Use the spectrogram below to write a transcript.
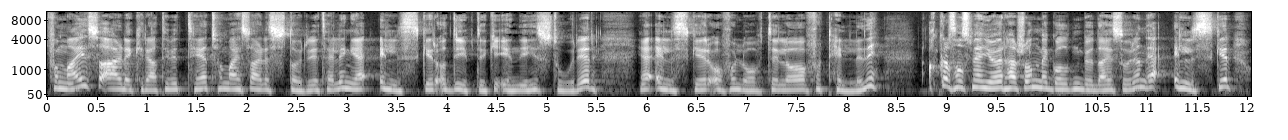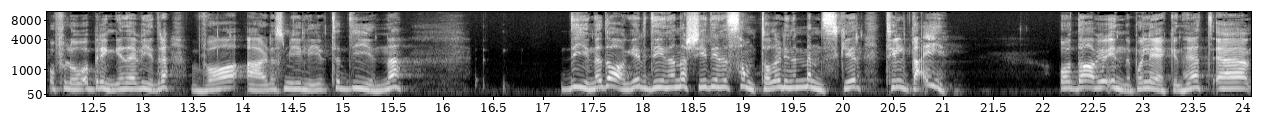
For meg så er det kreativitet, for meg så er det storytelling. Jeg elsker å dypdykke inn i historier. Jeg elsker å få lov til å fortelle dem. Akkurat sånn som jeg gjør her sånn med Golden Buddha-historien. Jeg elsker å få lov å bringe det videre. Hva er det som gir liv til dine dine dager, din energi, dine samtaler, dine mennesker til deg? Og da er vi jo inne på lekenhet. Jeg,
